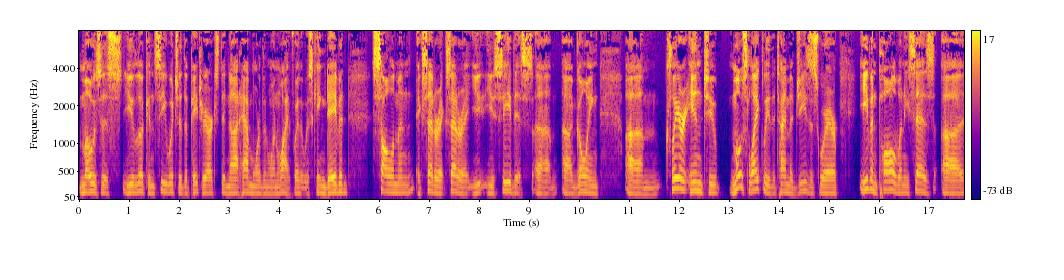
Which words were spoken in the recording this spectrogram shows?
Moses, you look and see which of the patriarchs did not have more than one wife, whether it was King David, Solomon, et cetera, et cetera. You, you see this, um, uh, going, um, clear into most likely the time of Jesus where even Paul, when he says, uh,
